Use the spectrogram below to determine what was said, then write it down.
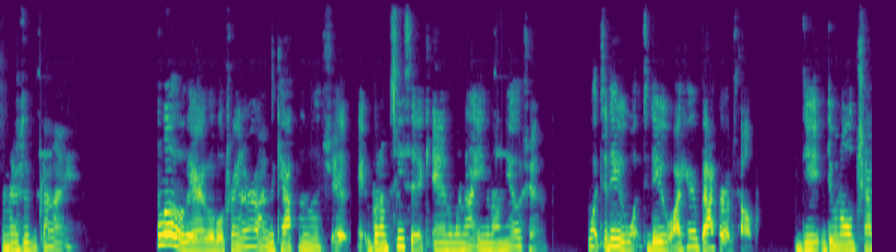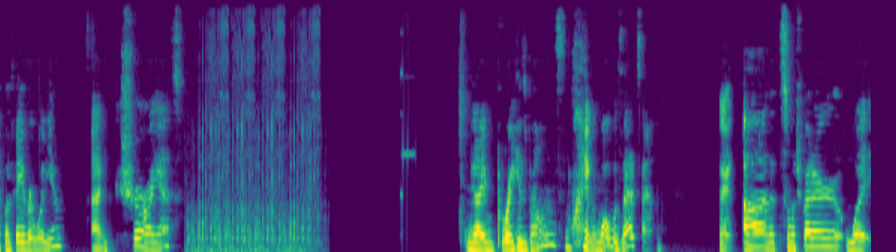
And there's a guy. Hello there, little trainer. I'm the captain of the ship. But I'm seasick, and we're not even on the ocean. What to do? What to do? I hear back rubs help. Do, you, do an old chap a favor, would you? Uh, sure, I guess. Did I break his bones? like, what was that sound? Okay, ah, uh, that's so much better. What,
